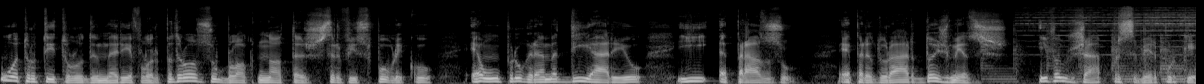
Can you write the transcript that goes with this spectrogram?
O outro título de Maria Flor Pedroso, Bloco de Notas Serviço Público, é um programa diário e a prazo. É para durar dois meses. E vamos já perceber porquê.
